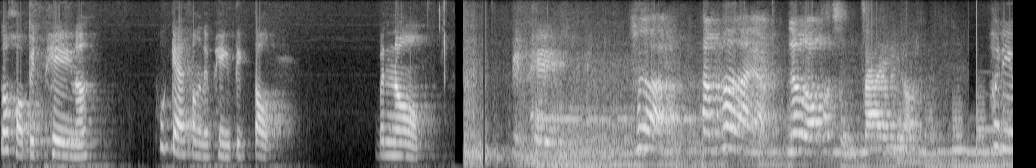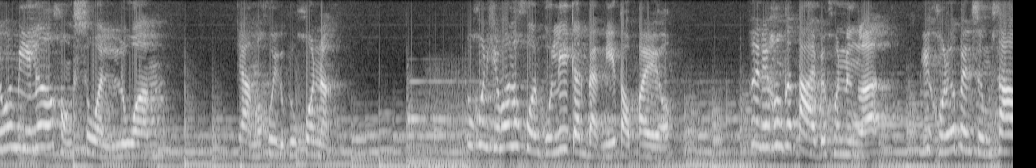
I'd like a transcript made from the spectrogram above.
เราขอปิดเพลงนะ พวกแกฟังแต่เพลงติ๊กต็อกบันนอก ปิดเพลง เพื่อทำเพื่ออะไรอะเรื่องร้องความสนใจเหรอ พอดีว่ามีเรื่องของส่วนรวม อยากมาคุยกับทุกคนอะทุกคนคิดว่าเราควรบูลลี่กันแบบนี้ต่อไปเหรอ เพื่อนในห้องก็ตายไปคนหนึ่งละ อีกคนก็เป็นซึมเศร้า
